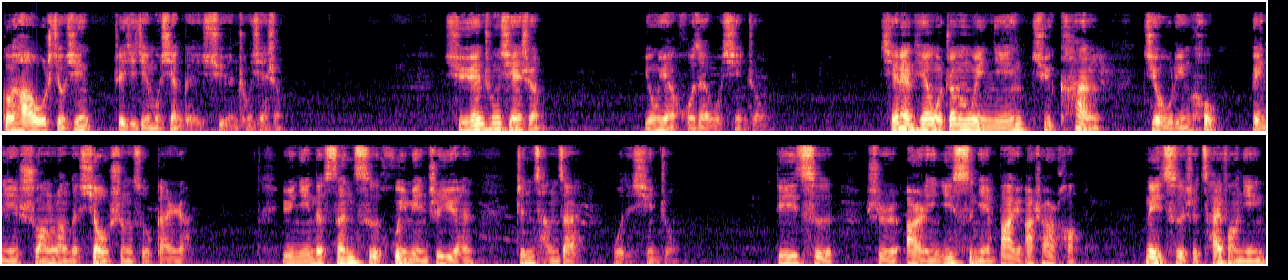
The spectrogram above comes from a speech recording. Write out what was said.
各位好，我是九星。这期节目献给许渊冲先生。许渊冲先生永远活在我心中。前两天我专门为您去看九零后，被您爽朗的笑声所感染，与您的三次会面之缘，珍藏在我的心中。第一次是二零一四年八月二十二号，那次是采访您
